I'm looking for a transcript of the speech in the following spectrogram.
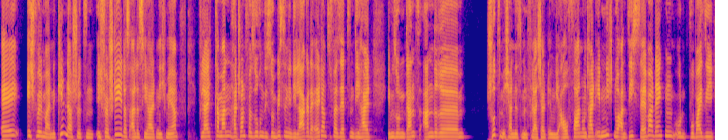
ey, ich will meine Kinder schützen. Ich verstehe das alles hier halt nicht mehr. Vielleicht kann man halt schon versuchen, sich so ein bisschen in die Lage der Eltern zu versetzen, die halt eben so ein ganz andere Schutzmechanismen vielleicht halt irgendwie auffahren und halt eben nicht nur an sich selber denken und wobei sie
